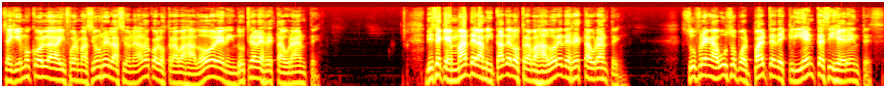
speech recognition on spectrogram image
Seguimos con la información relacionada con los trabajadores, la industria de restaurantes. Dice que más de la mitad de los trabajadores de restaurantes sufren abuso por parte de clientes y gerentes.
